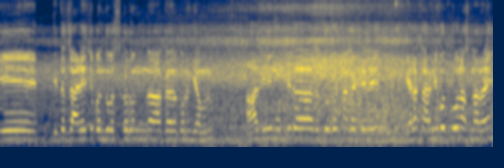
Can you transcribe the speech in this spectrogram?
की तिथं जाळ्याचे बंदोबस्त करून करून घ्या म्हणून. आज ही मोठी दुर्घटना घडलेली आहे. याला कारणीभूत कोण असणार आहे?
